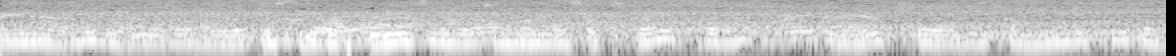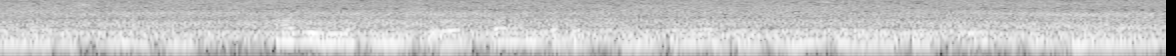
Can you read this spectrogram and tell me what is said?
आणि माझा व्हिडिओ जर आवडत असेल तर प्लीज़ माझ्या चॅनलला सबस्क्राईब करा. लाईक, शेअर आणि कमेंट देखील करायला विसरू नका. हा व्हिडिओ तुम्ही शेवटपर्यंत बघताय त्याबद्दल तुम्ही सर्वांचे खूप खूप धन्यवाद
